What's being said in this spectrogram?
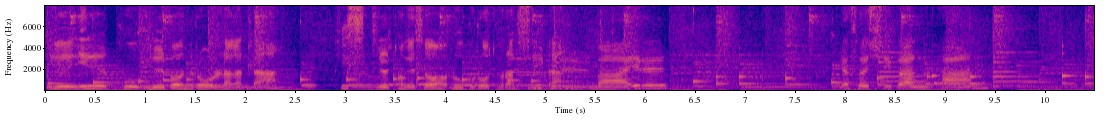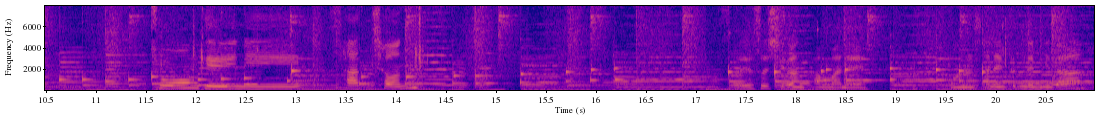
1191번으로 올라갔다 피스트를 통해서 루브로 돌았습니다. 11마일 6시간 반. 총 개인이 4천. 그래서 6시간 반 만에 오늘 산행 끝냅니다.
